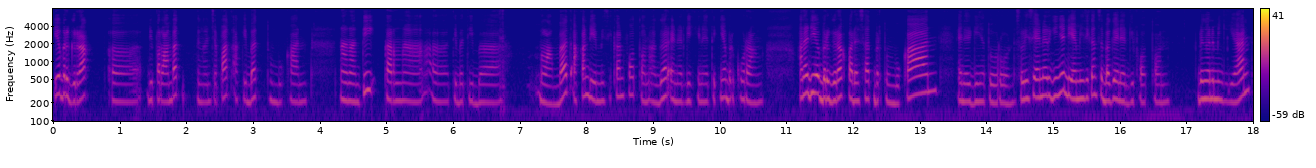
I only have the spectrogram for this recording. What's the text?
dia bergerak e, diperlambat dengan cepat akibat tumbukan. Nah, nanti karena e, tiba-tiba melambat akan diemisikan foton agar energi kinetiknya berkurang. Karena dia bergerak pada saat bertumbukan, energinya turun. Selisih energinya diemisikan sebagai energi foton. Dengan demikian,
